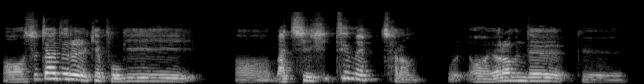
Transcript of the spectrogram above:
어, 숫자들을 이렇게 보기 어, 마치 히트맵처럼 어, 여러분들 그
